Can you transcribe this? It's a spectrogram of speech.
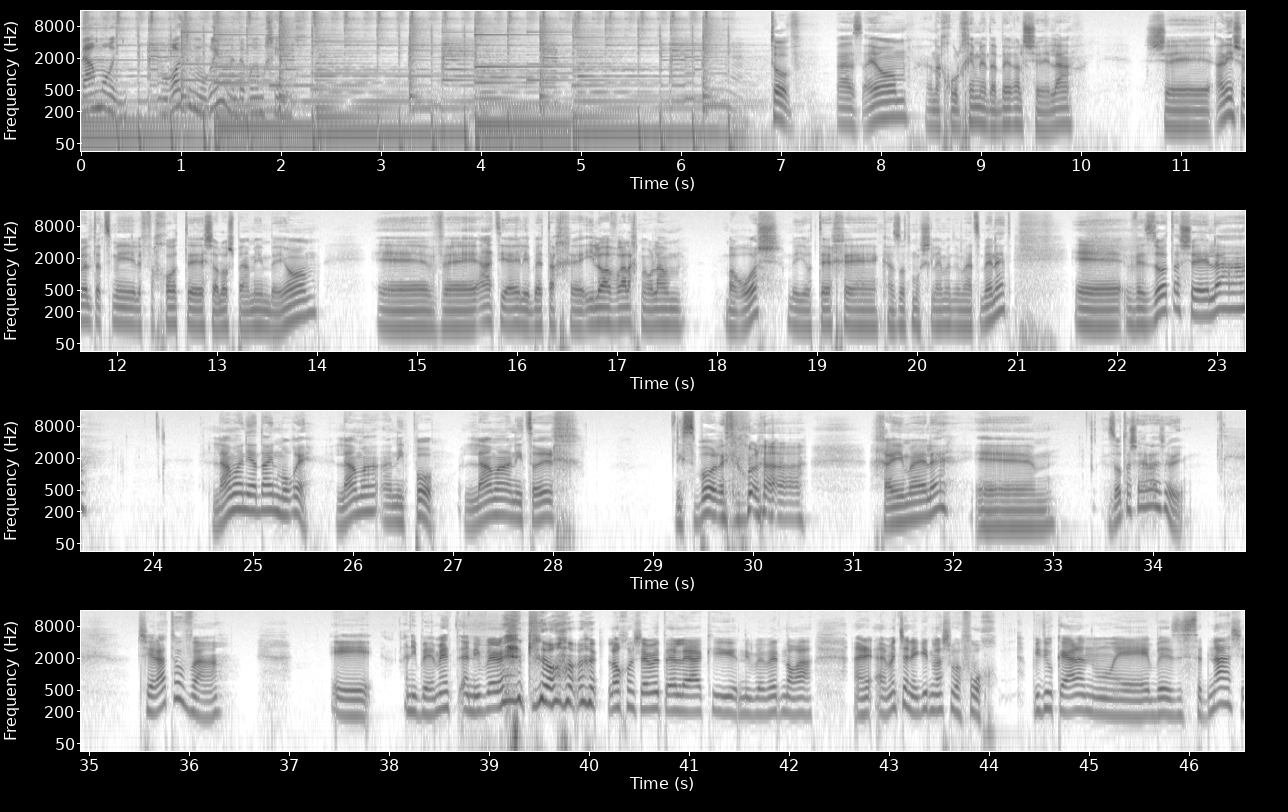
חדר מורים, מורות ומורים מדברים חינוך. טוב, אז היום אנחנו הולכים לדבר על שאלה שאני שואל את עצמי לפחות uh, שלוש פעמים ביום, uh, ואת, יעלי, בטח, uh, היא לא עברה לך מעולם בראש, בהיותך uh, כזאת מושלמת ומעצבנת. Uh, וזאת השאלה, למה אני עדיין מורה? למה אני פה? למה אני צריך לסבול את כל החיים האלה? Uh, זאת השאלה שלי. שאלה טובה. Uh, אני באמת, אני באמת לא, לא חושבת עליה, כי אני באמת נורא... אני, האמת שאני אגיד משהו הפוך. בדיוק היה לנו אה, באיזה סדנה, ש,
